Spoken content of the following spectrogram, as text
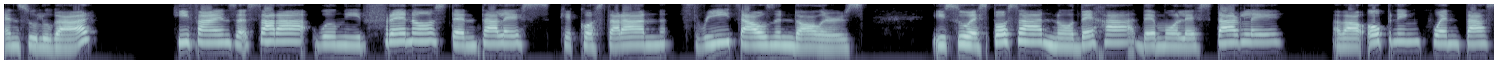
En su lugar, he finds that Sara will need frenos dentales que costarán $3,000 y su esposa no deja de molestarle about opening cuentas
